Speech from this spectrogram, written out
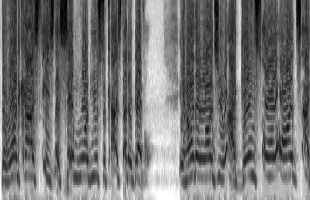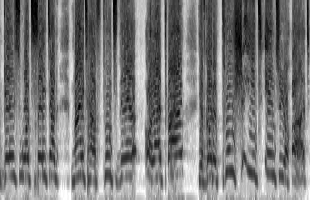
The word cast is the same word used to cast at the devil. In other words, you against all odds, against what Satan might have put there, all right, prior. You've got to push it into your heart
